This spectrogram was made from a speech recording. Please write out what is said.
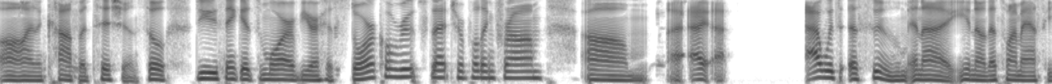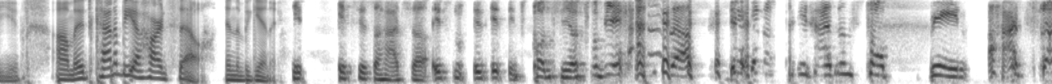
on mm. competition. So, do you think it's more of your historical roots that you're pulling from? Um, I, I, I would assume, and I, you know, that's why I'm asking you. Um, it'd kind of be a hard sell in the beginning. It, it is just a hard sell. It's it, it, it continues to be a hard sell. it hasn't stopped being a hard sell.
